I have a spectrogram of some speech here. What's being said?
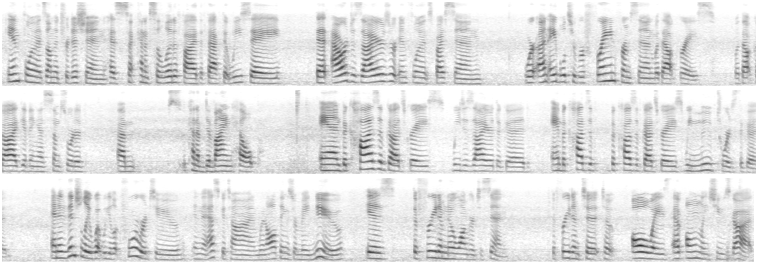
influence on the tradition has kind of solidified the fact that we say that our desires are influenced by sin. We're unable to refrain from sin without grace, without God giving us some sort of um, kind of divine help. And because of God's grace, we desire the good. And because of, because of God's grace, we move towards the good. And eventually, what we look forward to in the eschaton, when all things are made new, is the freedom no longer to sin, the freedom to, to always only choose God.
